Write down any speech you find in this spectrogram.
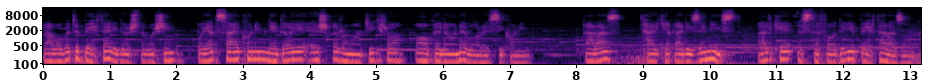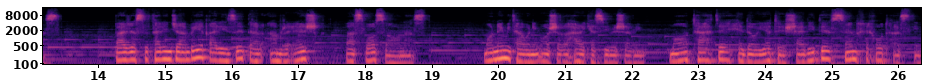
روابط بهتری داشته باشیم باید سعی کنیم ندای عشق رمانتیک را عاقلانه وارسی کنیم. قرض ترک غریزه نیست بلکه استفاده بهتر از آن است. برجسته ترین جنبه غریزه در امر عشق وسواس آن است. ما نمی توانیم عاشق هر کسی بشویم. ما تحت هدایت شدید سنخ خود هستیم.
